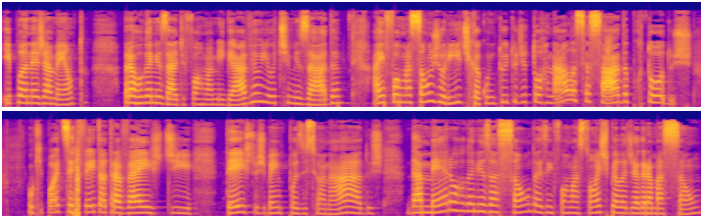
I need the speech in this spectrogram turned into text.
e planejamento para organizar de forma amigável e otimizada a informação jurídica com o intuito de torná-la acessada por todos, o que pode ser feito através de textos bem posicionados, da mera organização das informações pela diagramação,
